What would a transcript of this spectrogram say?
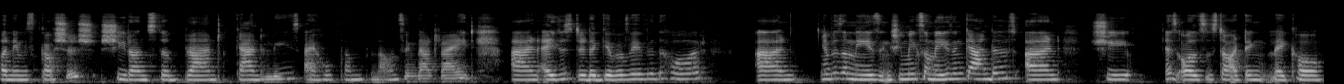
Her name is Kashish. She runs the brand Kandliez. I hope I'm pronouncing that right. And I just did a giveaway with her, and it was amazing. She makes amazing candles, and she is also starting like her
